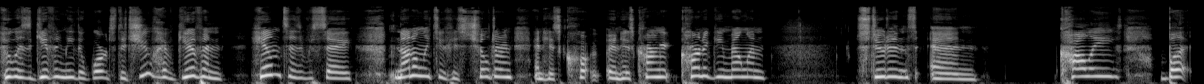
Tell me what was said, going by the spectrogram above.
who has given me the words that you have given him to say, not only to his children and his and his Carnegie Mellon students and colleagues, but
